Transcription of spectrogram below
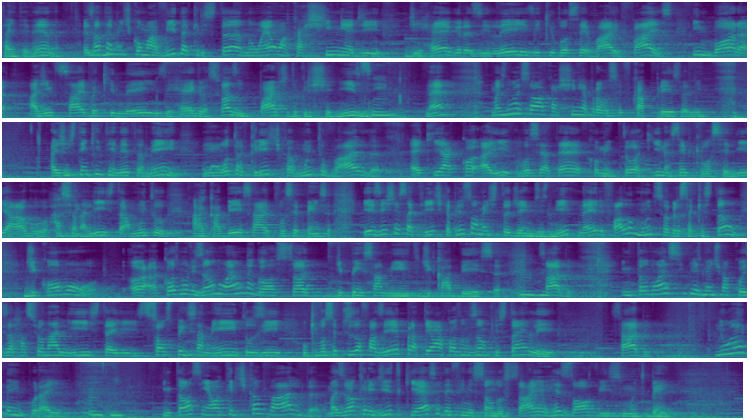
Tá entendendo? Exatamente como a vida cristã não é uma caixinha de, de regras e leis e que você vai e faz, embora a gente saiba que leis e regras fazem parte do cristianismo, Sim. né? Mas não é só uma caixinha para você ficar preso ali. A gente tem que entender também uma outra crítica muito válida é que a, aí você até comentou aqui, né? Sempre que você lia algo racionalista, muito a cabeça, ah, que você pensa. E existe essa crítica, principalmente do James Smith, né? Ele fala muito sobre essa questão de como a cosmovisão não é um negócio só de pensamento, de cabeça, uhum. sabe? Então não é simplesmente uma coisa racionalista e só os pensamentos e o que você precisa fazer para ter uma cosmovisão cristã é ler, sabe? Não é bem por aí. Uhum. Então, assim, é uma crítica válida, mas eu acredito que essa definição do Sayer resolve isso muito bem.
